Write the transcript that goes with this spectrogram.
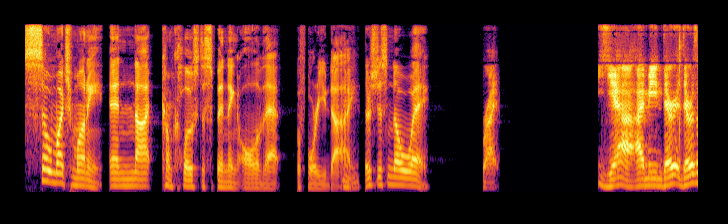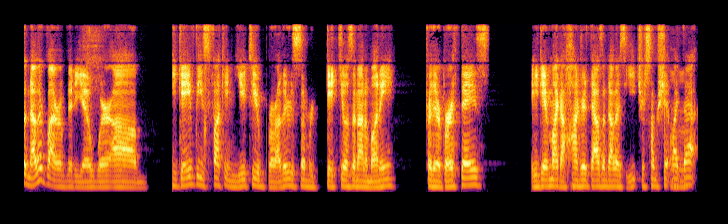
so much money and not come close to spending all of that before you die. Mhm. There's just no way. right. Yeah, I mean, there there was another viral video where um he gave these fucking YouTube brothers some ridiculous amount of money for their birthdays. He gave him like a hundred thousand dollars each or some shit like Mhm. that.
